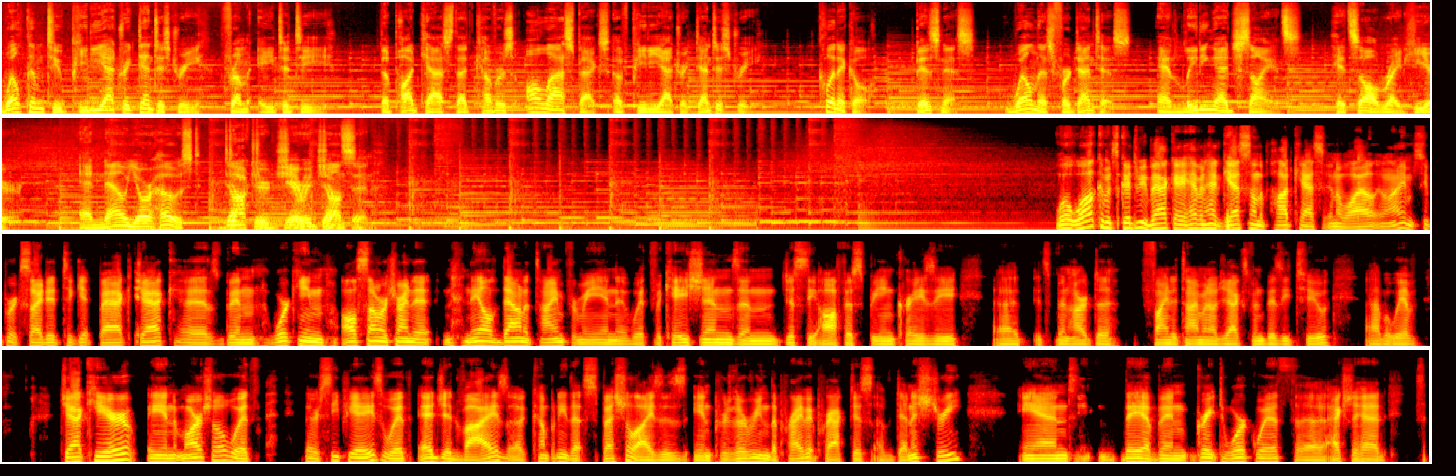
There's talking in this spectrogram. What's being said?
Welcome to Pediatric Dentistry from A to T, the podcast that covers all aspects of pediatric dentistry clinical, business, wellness for dentists, and leading edge science. It's all right here. And now, your host, Dr. Jared Johnson. Well, welcome. It's good to be back. I haven't had guests on the podcast in a while, and I am super excited to get back. Jack has been working all summer trying to nail down a time for me, and with vacations and just the office being crazy, uh, it's been hard to find a time. I know Jack's been busy too, uh, but we have Jack here and Marshall with their CPAs with Edge Advise, a company that specializes in preserving the private practice of dentistry and they have been great to work with. Uh, actually, had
